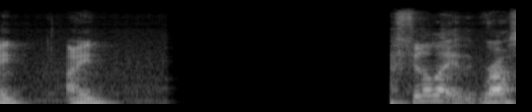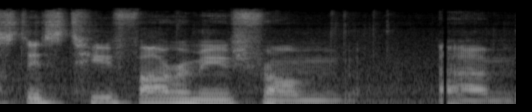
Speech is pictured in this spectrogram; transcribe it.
I, I, I feel like Rust is too far removed from um,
